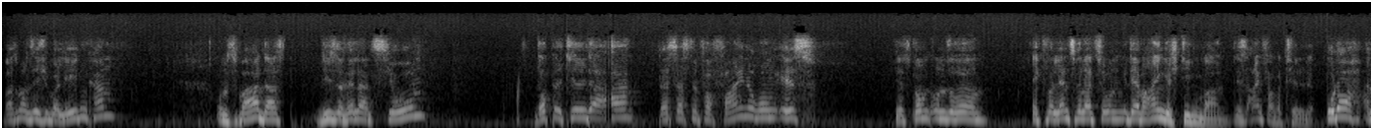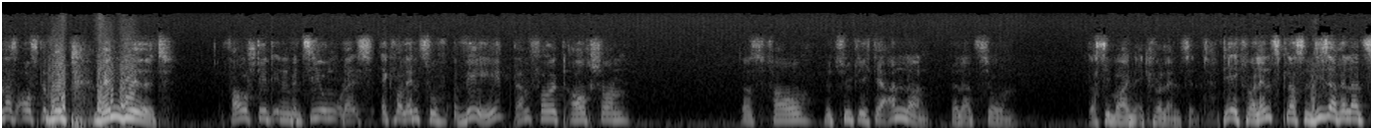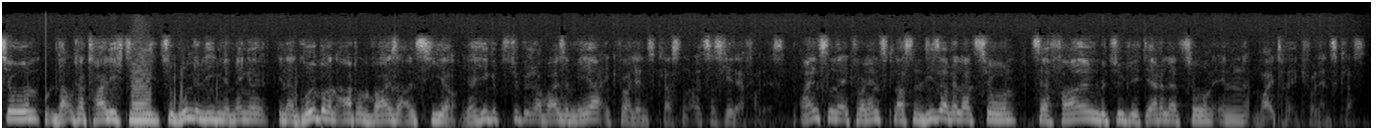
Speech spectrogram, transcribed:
was man sich überlegen kann. Und zwar, dass diese Relation Doppeltilde a, dass das eine Verfeinerung ist. Jetzt kommt unsere Äquivalenzrelation, mit der wir eingestiegen waren. Das ist einfache Tilde. Oder anders ausgedrückt, wenn gilt, v steht in Beziehung oder ist äquivalent zu w, dann folgt auch schon das v bezüglich der anderen Relation dass die beiden äquivalent sind. Die Äquivalenzklassen dieser Relation, da unterteile ich die zugrunde liegende Menge in einer gröberen Art und Weise als hier. Ja, hier gibt es typischerweise mehr Äquivalenzklassen, als das hier der Fall ist. Einzelne Äquivalenzklassen dieser Relation zerfallen bezüglich der Relation in weitere Äquivalenzklassen.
